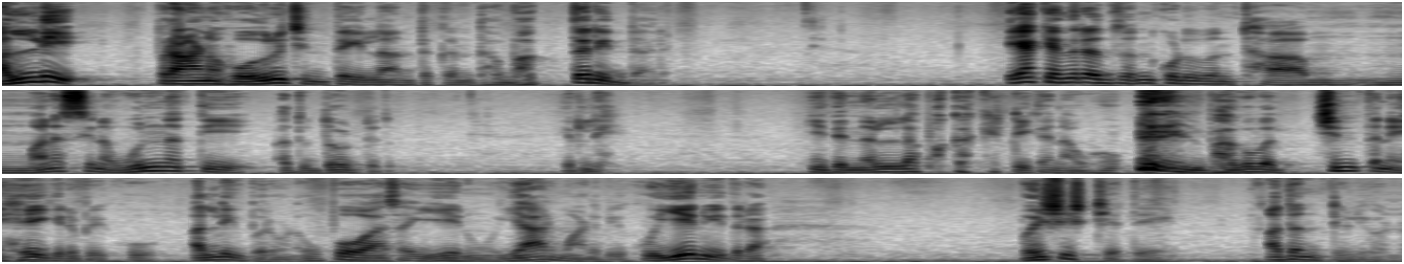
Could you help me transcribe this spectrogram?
ಅಲ್ಲಿ ಪ್ರಾಣ ಹೋದರೂ ಚಿಂತೆ ಇಲ್ಲ ಅಂತಕ್ಕಂಥ ಭಕ್ತರಿದ್ದಾರೆ. ಯಾಕೆಂದರೆ ಅದು ತಂದುಕೊಡುವಂಥ ಮನಸ್ಸಿನ ಉನ್ನತಿ ಅದು ದೊಡ್ಡದು. ಇರಲಿ. ಇದನ್ನೆಲ್ಲ ಪಕ್ಕಕ್ಕಿಟ್ಟೀಗ ನಾವು ಭಗವದ್ ಚಿಂತನೆ ಹೇಗಿರಬೇಕು, ಅಲ್ಲಿಗೆ ಬರೋಣ, ಉಪವಾಸ ಏನು, ಯಾರು ಮಾಡಬೇಕು, ಏನು ಇದರ ವೈಶಿಷ್ಟ್ಯತೆ, ಅದನ್ನು ತಿಳಿಯೋಣ.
